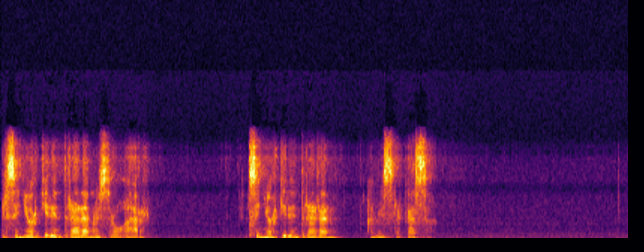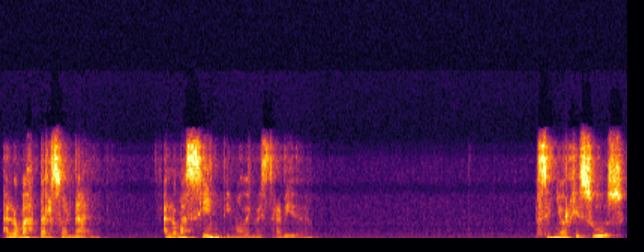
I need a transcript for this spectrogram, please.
El Señor quiere entrar a nuestro hogar Señor quiere entrar a, nuestra casa, a lo más personal, a lo más íntimo de nuestra vida. El Señor Jesús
